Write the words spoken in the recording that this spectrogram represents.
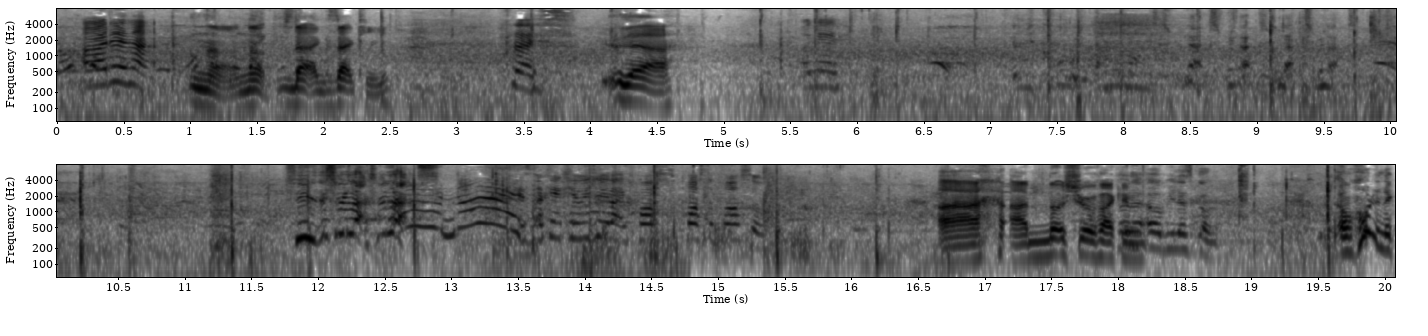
Am I doing that? No, not that exactly. Close. Yeah. Okay. Let me cool. Relax, relax, relax, relax. See, just relax, relax. Oh, nice. Okay. Can we do like pass, pass the parcel? Uh, I'm not sure if I Come on, can. Obi, let's go. I'm holding the.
